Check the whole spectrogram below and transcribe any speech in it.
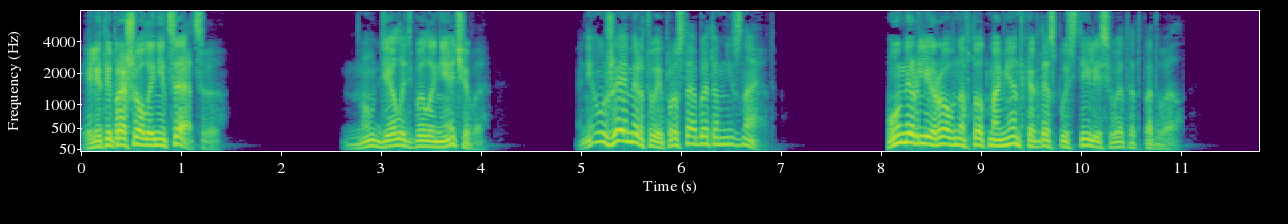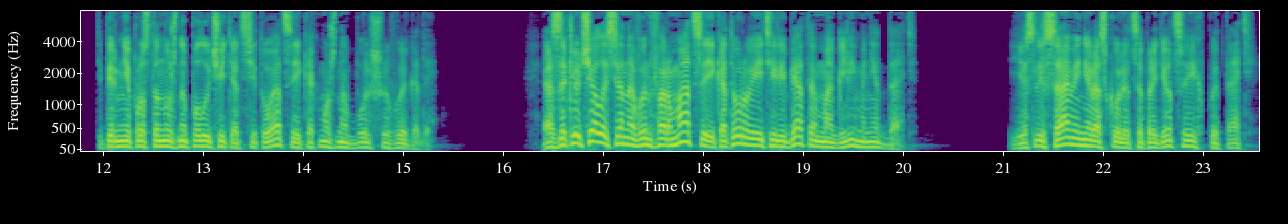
Или ты прошел инициацию?» Ну, делать было нечего. Они уже мертвы, просто об этом не знают. Умерли ровно в тот момент, когда спустились в этот подвал. Теперь мне просто нужно получить от ситуации как можно больше выгоды. А заключалась она в информации, которую эти ребята могли мне дать. Если сами не расколются, придется их пытать.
